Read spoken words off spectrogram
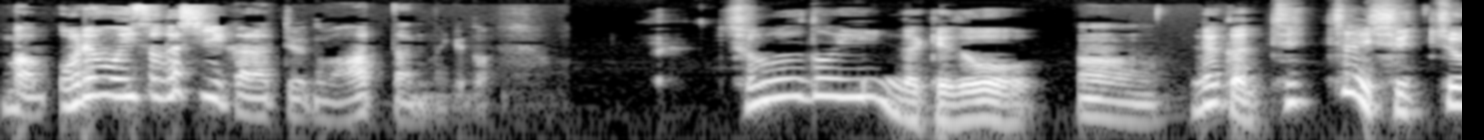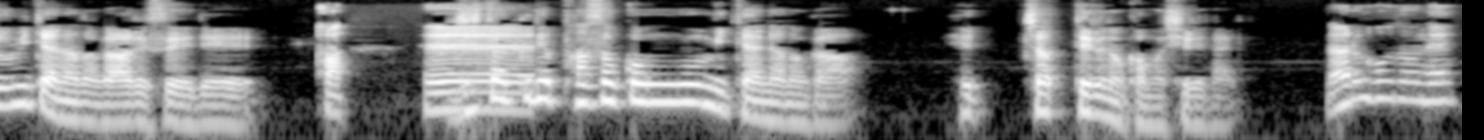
まあ俺も忙しいからっていうのもあったんだけど。ちょうどいいんだけど、うん。なんかちっちゃい出張みたいなのがあるせいで、へー自宅でパソコンをみたいなのが減っちゃってるのかもしれない。なるほどね。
